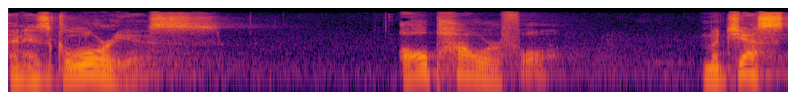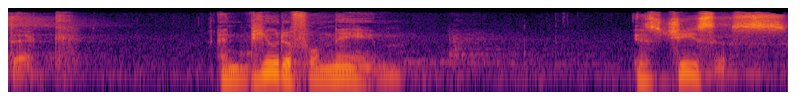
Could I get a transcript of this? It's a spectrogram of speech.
And His glorious, all powerful, majestic, and beautiful name is Jesus.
